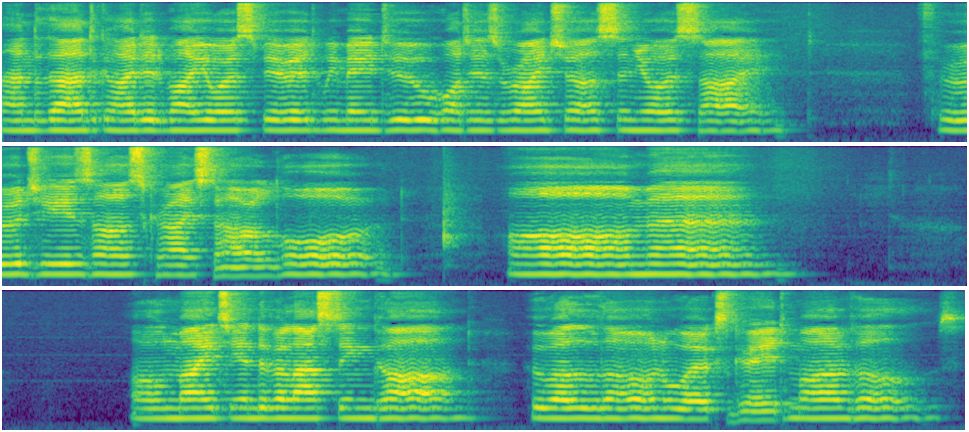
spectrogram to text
and that guided by your Spirit we may do what is righteous in your sight. Through Jesus Christ our Lord. Amen. Almighty and everlasting God, who alone works great marvels,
